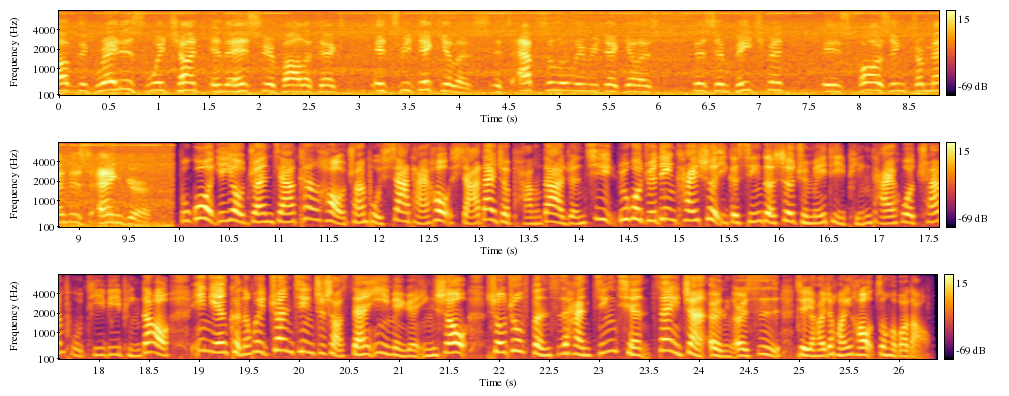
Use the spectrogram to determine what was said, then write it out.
Of the greatest witch hunt in the history of politics. It's ridiculous. It's absolutely ridiculous. This impeachment is causing tremendous anger. 不过，也有专家看好川普下台后携带着庞大人气，如果决定开设一个新的社群媒体平台或川普 TV 频道，一年可能会赚进至少三亿美元营收，守住粉丝和金钱，再战二零二四。记者姚怀珍、黄英豪综合报道。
